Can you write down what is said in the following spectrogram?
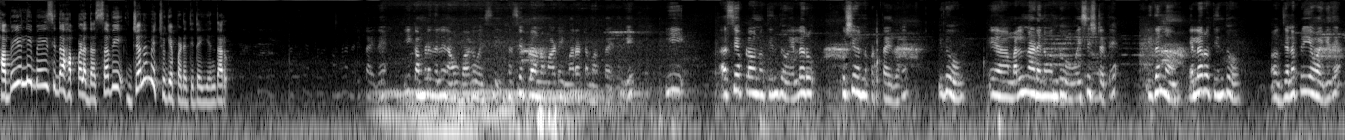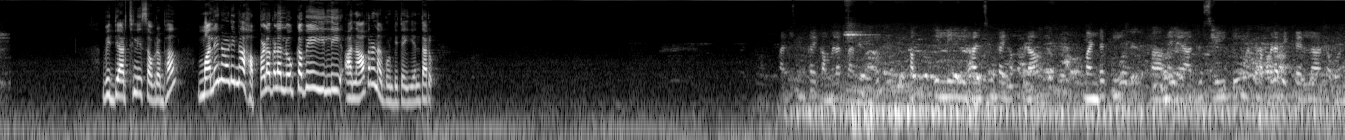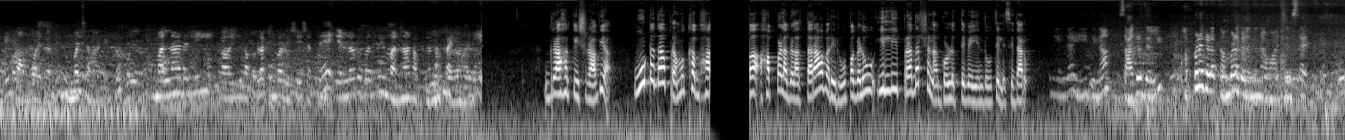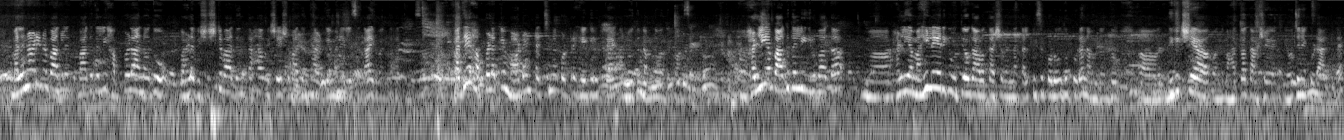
ಹಬೆಯಲ್ಲಿ ಬೇಯಿಸಿದ ಹಪ್ಪಳದ ಸವಿ ಜನಮೆಚ್ಚುಗೆ ಪಡೆದಿದೆ ಎಂದರು. ಈ ಕಂಬಳದಲ್ಲಿ ನಾವು ಭಾಗವಹಿಸಿ ಹಸ್ಯಪ್ಪಳವನ್ನು ಮಾಡಿ ಮಾರಾಟ ಮಾಡ್ತಾ ಇದ್ದೀವಿ. ಈ ಹಸಿಹಪ್ಪಳವನ್ನು ತಿಂದು ಎಲ್ಲರೂ ಖುಷಿಯನ್ನು ಪಡ್ತಾ ಇದ್ದಾರೆ. ಇದು ಮಲೆನಾಡಿನ ಒಂದು ವೈಶಿಷ್ಟ್ಯತೆ. ಇದನ್ನು ಎಲ್ಲರೂ ತಿಂದು ಜನಪ್ರಿಯವಾಗಿದೆ. ವಿದ್ಯಾರ್ಥಿನಿ ಸೌರಭ ಮಲೆನಾಡಿನ ಹಪ್ಪಳಗಳ ಲೋಕವೇ ಇಲ್ಲಿ ಅನಾವರಣಗೊಂಡಿದೆ ಎಂದರು. ಹಲಸಿನಕಾಯಿ ಕಂಬಳಕ್ಕೆ ಬಂದಿರೋದು. ಹಪ್ ಇಲ್ಲಿ ಹಲಸಿನಕಾಯಿ ಹಪ್ಪಳ ಮಂಡಕ್ಕಿ ಆಮೇಲೆ ಅದ್ರ ಸ್ವೀಟು ಮತ್ತು ಹಪ್ಪಳ ಬೆಟ್ಟ ಎಲ್ಲ ತೊಗೊಂಡು ಕಾಂಬೋ ಇದರಲ್ಲಿ ತುಂಬ ಚೆನ್ನಾಗಿತ್ತು. ಮಲೆನಾಡಲ್ಲಿ ಈ ಹಪ್ಪಳ ತುಂಬ ವಿಶೇಷತೆ. ಎಲ್ಲರೂ ಬಂದು ಈ ಮಲೆನಾಡು ಹಪ್ಪಳನ ಟ್ರೈ ಮಾಡಿ. ಗ್ರಾಹಕಿ ಶ್ರಾವ್ಯ ಊಟದ ಪ್ರಮುಖ ಭಾಗ ಹಪ್ಪಳಗಳ ತರಾವರಿ ರೂಪಗಳು ಇಲ್ಲಿ ಪ್ರದರ್ಶನಗೊಳ್ಳುತ್ತಿವೆ ಎಂದು ತಿಳಿಸಿದರು. ಈ ದಿನ ಸಾಗರದಲ್ಲಿ ಹಪ್ಪಳಗಳ ಕಂಬಳಗಳನ್ನು ನಾವು ಆಚರಿಸ್ತಾ ಇದ್ದೇವೆ. ಮಲೆನಾಡಿನ ಭಾಗಲ ಭಾಗದಲ್ಲಿ ಹಪ್ಪಳ ಅನ್ನೋದು ಬಹಳ ವಿಶಿಷ್ಟವಾದಂತಹ, ವಿಶೇಷವಾದಂತಹ ಅಡುಗೆ ಮನೆಯಲ್ಲಿ ಸದಾ ಇರುವಂತಹ ಅದೇ ಹಪ್ಪಳಕ್ಕೆ ಮಾಡರ್ನ್ ಟಚ್ನ ಕೊಟ್ಟರೆ ಹೇಗಿರುತ್ತೆ ಅನ್ನೋದು ನಮ್ಮ ಒಂದು ಕಾನ್ಸೆಪ್ಟ್ ಹಳ್ಳಿಯ ಭಾಗದಲ್ಲಿ ಇರುವಾಗ ಹಳ್ಳಿಯ ಮಹಿಳೆಯರಿಗೆ ಉದ್ಯೋಗ ಅವಕಾಶವನ್ನು ಕಲ್ಪಿಸಿಕೊಡುವುದು ಕೂಡ ನಮ್ಮದೊಂದು ನಿರೀಕ್ಷೆಯ ಒಂದು ಮಹತ್ವಾಕಾಂಕ್ಷೆಯ ಯೋಜನೆ ಕೂಡ ಆಗಿದೆ.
